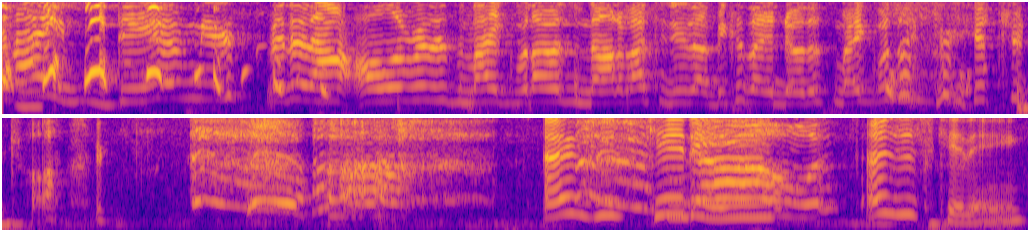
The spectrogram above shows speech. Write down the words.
and I damn near spit it out all over this mic, but I was not about to do that because I know this mic was like three hundred dollars. I'm just kidding. No, I'm just kidding.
